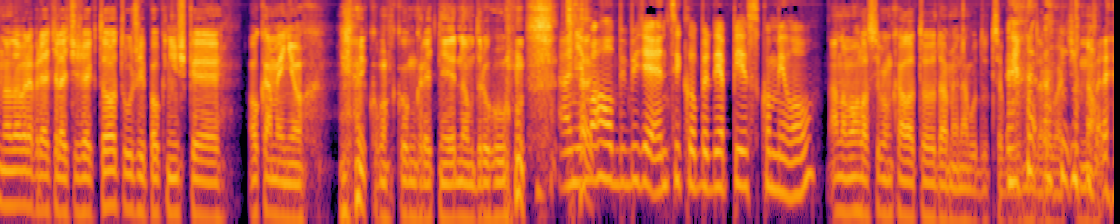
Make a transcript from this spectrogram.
No dobre, priateľe, čiže kto túži po knižke o kameňoch, kon- konkrétne jednom druhu. A nemohol by byť aj encyklopédia pieskomilov? Áno, mohla si vonka, ale to dáme na budúce, budeme darovať. No. Dobre,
